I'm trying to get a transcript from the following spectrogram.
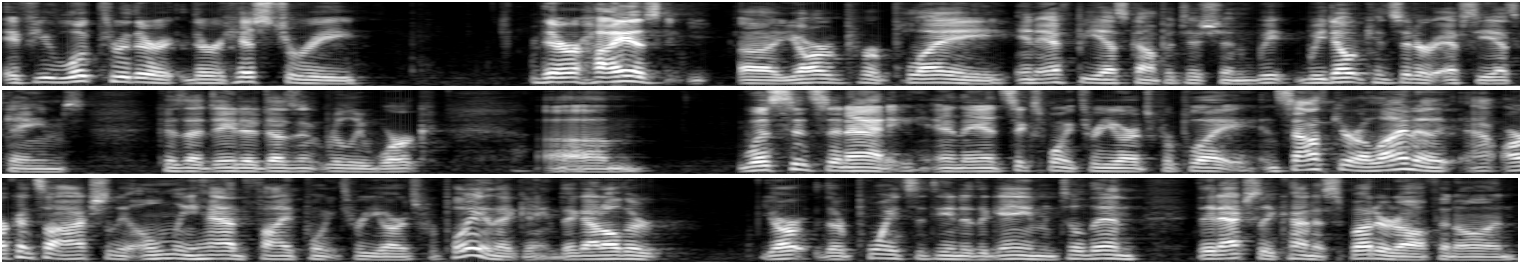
if you look through their, their history, their highest uh, yard per play in FBS competition, we, we don't consider FCS games because that data doesn't really work. Um, was Cincinnati, and they had 6.3 yards per play. In South Carolina, Arkansas actually only had 5.3 yards per play in that game. They got all their yard, their points at the end of the game. Until then, they'd actually kind of sputtered off and on.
